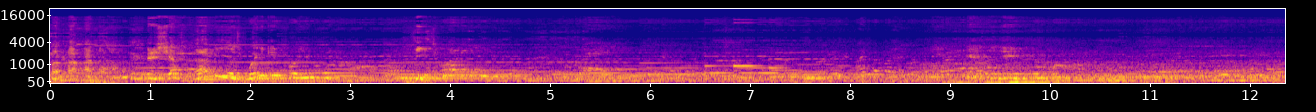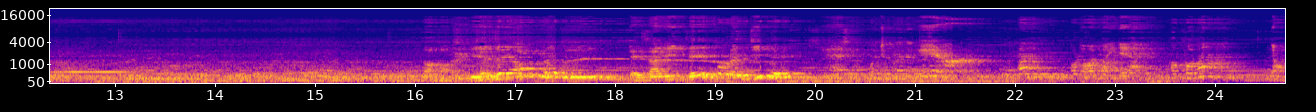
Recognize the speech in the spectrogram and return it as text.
Chef Remy is waiting for you. This way. Oh, here they are, Remy. Des invités pour le dîner. Yes, what you gonna get? Hein? Pour le repas idéal. En commun? Non.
